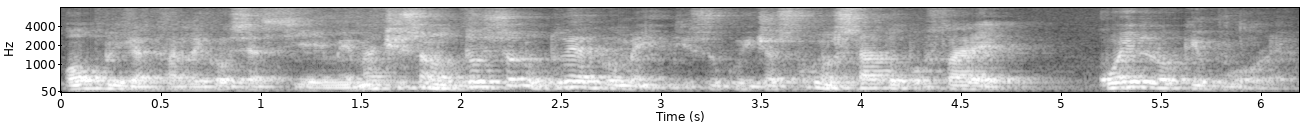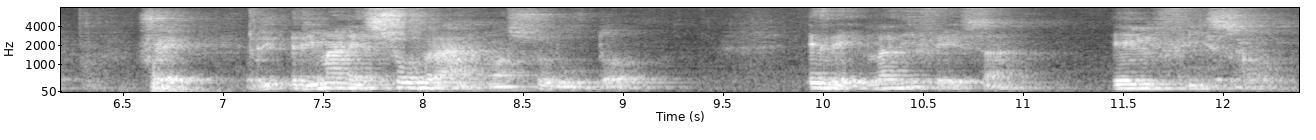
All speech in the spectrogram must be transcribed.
obbliga a fare le cose assieme, ma ci sono solo due argomenti su cui ciascuno Stato può fare quello che vuole, cioè rimane sovrano assoluto ed è la difesa e il fisco.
